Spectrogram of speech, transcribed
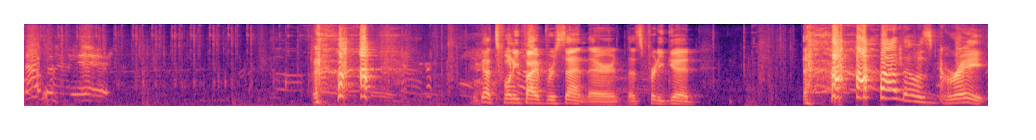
That was it. You got 25% there. That's pretty good. that was great.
